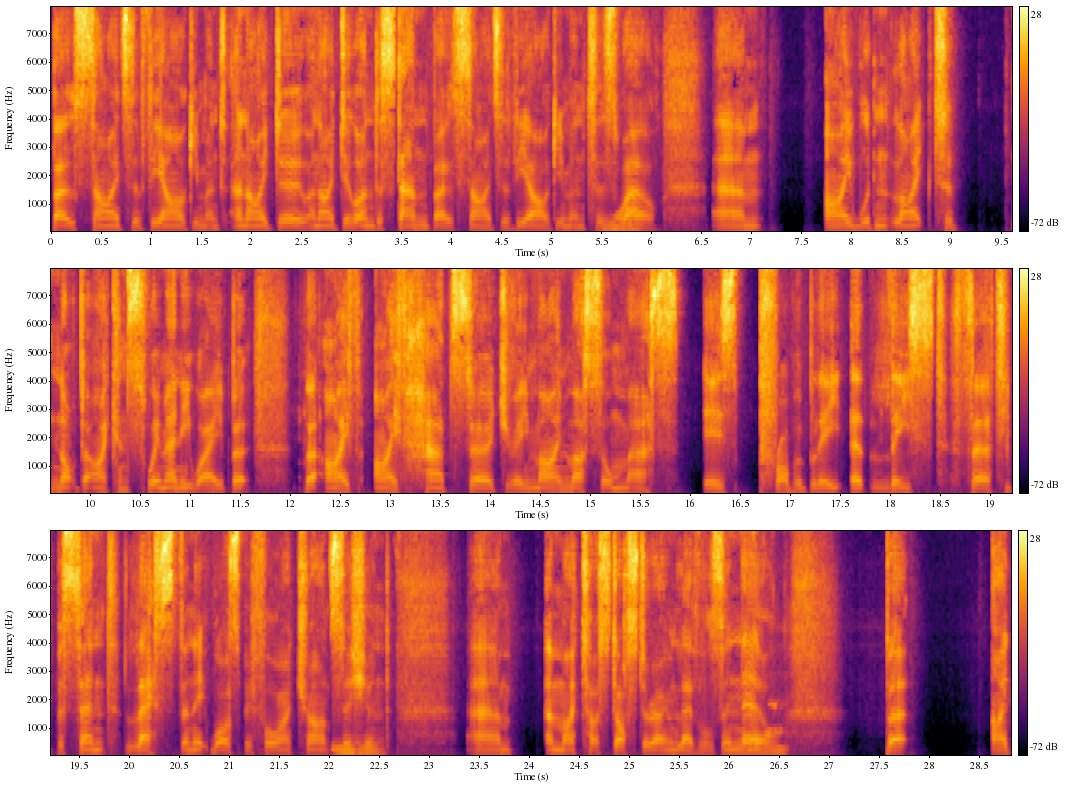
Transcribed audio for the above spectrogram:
both sides of the argument, and I do, and I do understand both sides of the argument as yeah. well. Um, I wouldn't like to, not that I can swim anyway, but but I've I've had surgery. My muscle mass is probably at least 30% less than it was before I transitioned. Mm. Um, and my testosterone levels are nil. Yeah. But I,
